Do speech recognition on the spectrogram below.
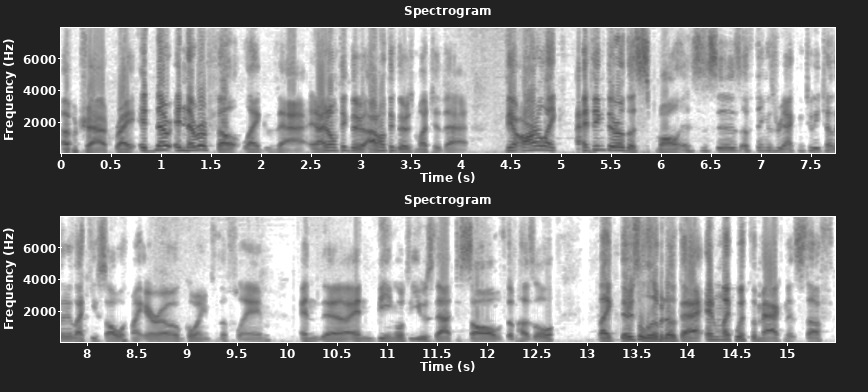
updraft, right? It never it never felt like that, and I don't think there I don't think there's much of that. There are like I think there are the small instances of things reacting to each other, like you saw with my arrow going to the flame, and uh, and being able to use that to solve the puzzle. Like there's a little bit of that, and like with the magnet stuff,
